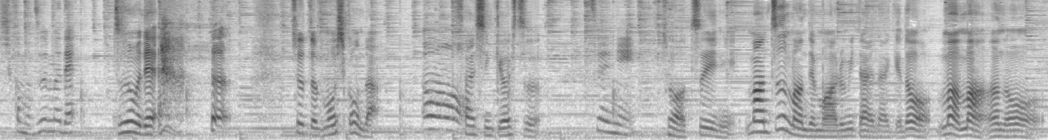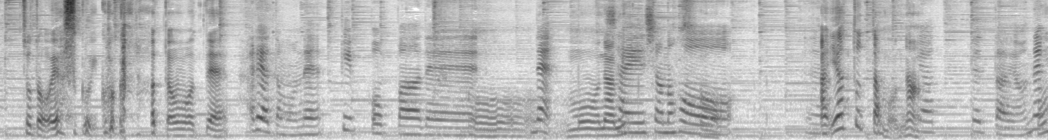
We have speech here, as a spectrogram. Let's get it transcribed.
しかもズームで。ズームで。ちょっと申し込んだ。あ三線教室。ついに。そうついに。マンツーマンでもあるみたいだけどまあまああのちょっとお安く行こうかなと思って、あれやったもんね。ピッポッパーで。もうね。もうな最初の方。あやっとったもんな。やってたよね。コ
